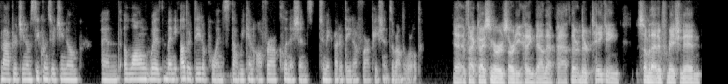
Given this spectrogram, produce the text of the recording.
Map your genome, sequence your genome, and along with many other data points that we can offer our clinicians to make better data for our patients around the world. Yeah, in fact, Geisinger is already heading down that path. They're they're taking some of that information in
